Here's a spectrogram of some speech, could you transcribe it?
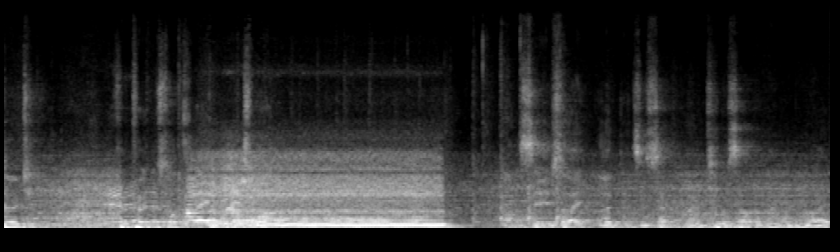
Serge, for putting us on stage. Honestly, it's like London's a second room to us at the moment. Like,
